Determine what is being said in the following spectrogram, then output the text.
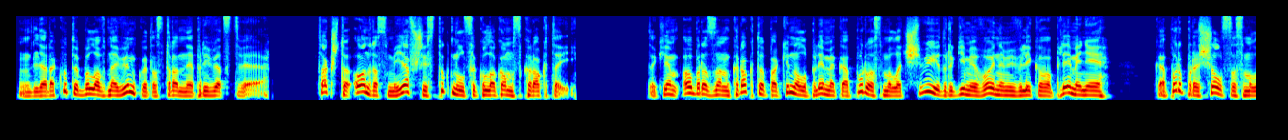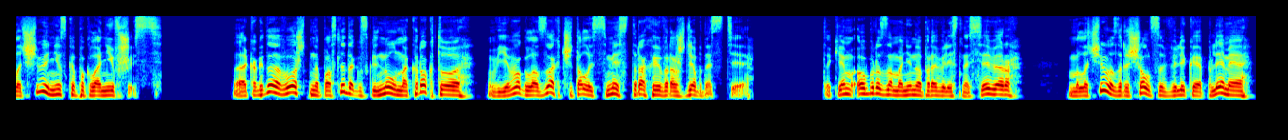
Для Ракуты было в новинку это странное приветствие. Так что он, рассмеявшись, стукнулся кулаком с Кроктой. Таким образом, Крокто покинул племя Капура с Молочви и другими воинами великого племени. Капур прощался с Молочви, низко поклонившись. А когда вождь напоследок взглянул на Крокту, в его глазах читалась смесь страха и враждебности. Таким образом, они направились на север. Молочви возвращался в великое племя,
